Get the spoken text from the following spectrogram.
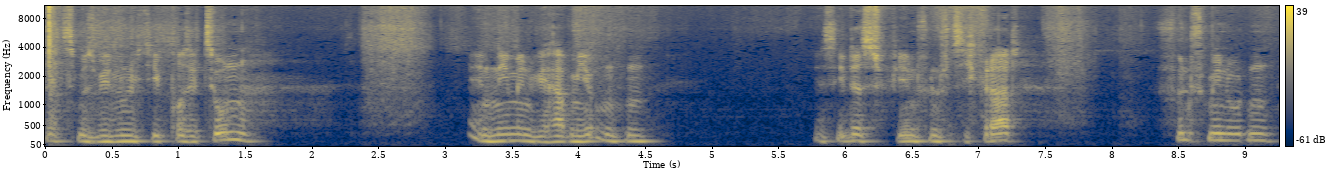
Jetzt müssen wir nur noch die Position entnehmen. Wir haben hier unten, ihr seht das, 54 Grad, 5 Minuten.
